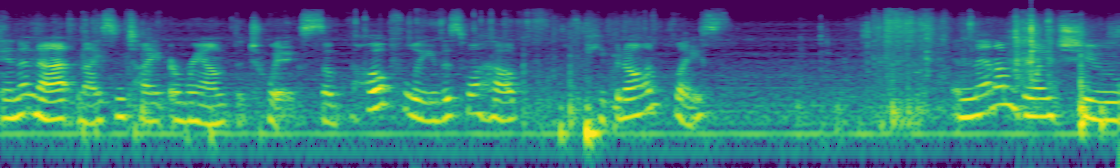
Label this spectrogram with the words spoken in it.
in a knot nice and tight around the twigs. So hopefully this will help keep it all in place. And then I'm going to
